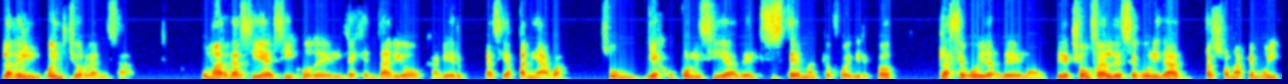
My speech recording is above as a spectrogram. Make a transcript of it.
la delincuencia organizada. Omar García es hijo del legendario Javier García Paniagua, es un viejo policía del sistema que fue director de la, Dirección Federal de Seguridad, personaje muy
